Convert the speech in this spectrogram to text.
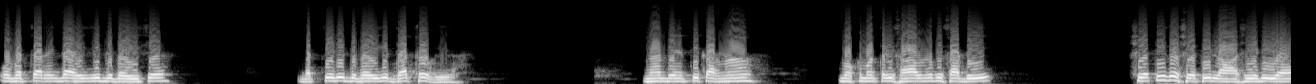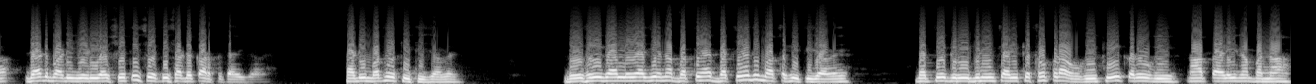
ਉਹ ਬੱਚਾ ਰਹਿੰਦਾ ਸੀ ਜੀ ਦੁਬਈ 'ਚ। ਬੱਚੇ ਦੀ ਦੁਬਈ 'ਚ ਡੈਥ ਹੋ ਗਈ ਆ। ਮੈਂ ਬੇਨਤੀ ਕਰਨਾ ਮੁੱਖ ਮੰਤਰੀ ਸਾਹਿਬ ਨੂੰ ਕਿ ਸਾਡੀ ਛੇਤੀ ਤੋਂ ਛੇਤੀ ਲਾਸ਼ ਜਿਹੜੀ ਆ ਡੈੱਡ ਬਾਡੀ ਜਿਹੜੀ ਆ, ਛੇਤੀ ਛੇਤੀ ਸਾਡੇ ਘਰ ਪਹੁੰਚਾਈ ਜਾਵੇ। ਸਾਡੀ ਮਦਦ ਕੀਤੀ ਜਾਵੇ। ਦੂਸਰੀ ਗੱਲ ਇਹ ਆ ਜੀ ਇਹਨਾਂ ਬੱਚਿਆਂ ਬੱਚਿਆਂ ਦੀ ਮਦਦ ਕੀਤੀ ਜਾਵੇ। ਬੱਚੇ ਗਰੀਬਣੀ ਵਿਚਾਰੀ ਕਿੱਥੋਂ ਪੜਾਉਗੀ ਕੀ ਕਰੂਗੀ ਨਾ ਪੈਲੀ ਨਾ ਬੰਨਾ।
